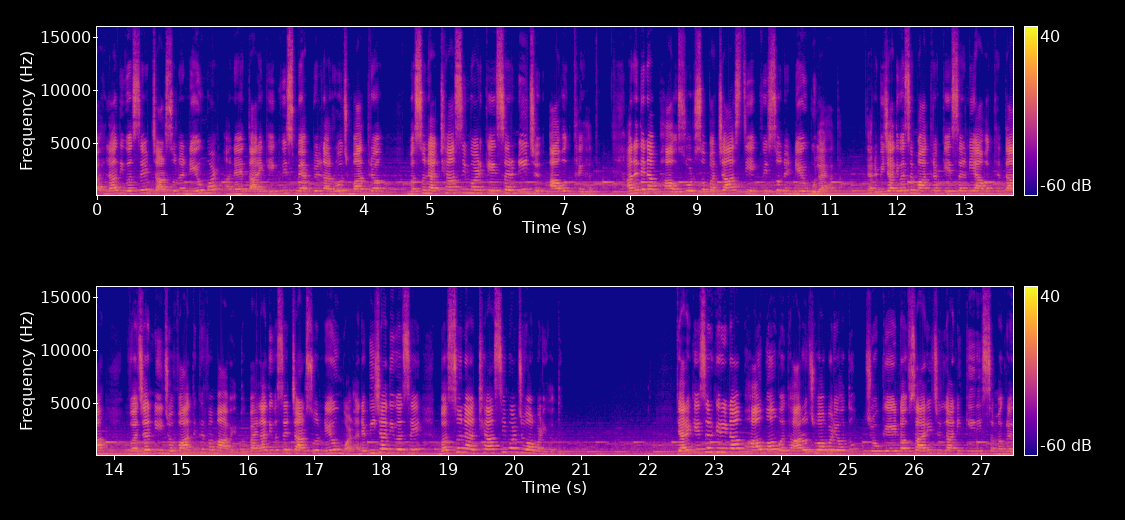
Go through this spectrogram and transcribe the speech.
પહેલા દિવસે ચારસો ને નેવું મણ અને તારીખ એકવીસમી એપ્રિલના રોજ માત્ર બસો ને અઠ્યાસી મણ કેસરની જ આવક થઈ હતી અને તેના ભાવ સોળસો પચાસથી એકવીસો ને નેવું બોલાયા હતા. ત્યારે બીજા દિવસે માત્ર કેસરની આવક થતા વજનની જો વાત કરવામાં આવે તો પહેલા દિવસે ચારસો નેવું મણ અને બીજા દિવસે બસો ને અઠ્યાસી મણ જોવા મળ્યું હતું. ત્યારે કેસર કેરીના ભાવમાં વધારો જોવા મળ્યો હતો. જો કે નવસારી જિલ્લાની કેરી સમગ્ર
